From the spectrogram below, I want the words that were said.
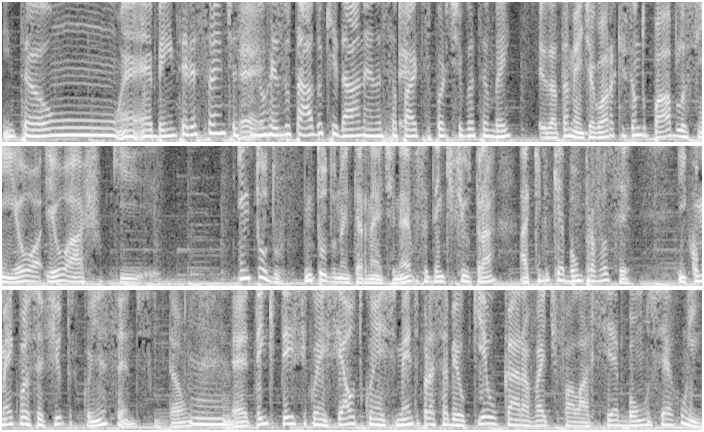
Então, é, é bem interessante, assim, É. o resultado que dá, né, nessa parte esportiva também. Exatamente. Agora a questão do Pablo, assim, eu, eu acho que em tudo, em tudo na internet, né? Você tem que filtrar aquilo que é bom pra você. E como é que você filtra? Conhecendo-se. Então, é, tem que ter esse conhecer, autoconhecimento pra saber o que o cara vai te falar, se é bom ou se é ruim.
